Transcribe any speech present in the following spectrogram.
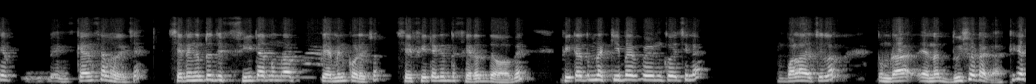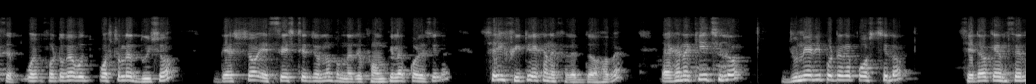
যে ক্যান্সেল হয়েছে, সেটা কিন্তু যে ফিটা তোমরা পেমেন্ট করেছ, সেই ফিটা কিন্তু ফেরত দেওয়া হবে। ফিটা তোমরা কীভাবে পেমেন্ট করেছিলে? বলা হয়েছিল, তোমরা দুইশো টাকা, ঠিক আছে? ফটোগ্রাফ পোস্ট হলে দুইশো, দেড়শো এসসি এসটির জন্য তোমরা যে ফর্ম ফিল আপ করেছিলে, সেই ফিটি এখানে ফেরত দেওয়া হবে। এখানে কি ছিল? জুনিয়র রিপোর্টারের পোস্ট ছিল। সেটাও ক্যান্সেল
